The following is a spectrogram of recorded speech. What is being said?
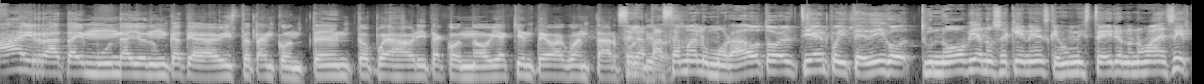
Ay, rata inmunda, yo nunca te había visto tan contento. Pues ahorita con novia, ¿quién te va a aguantar? Se por la Dios? pasa malhumorado todo el tiempo y te digo, tu novia no sé quién es, que es un misterio, no nos va a decir.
